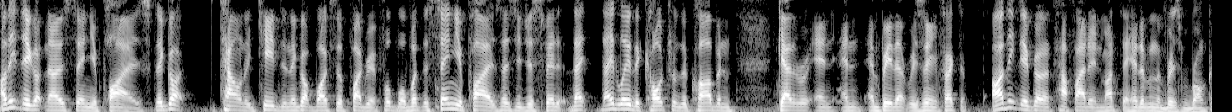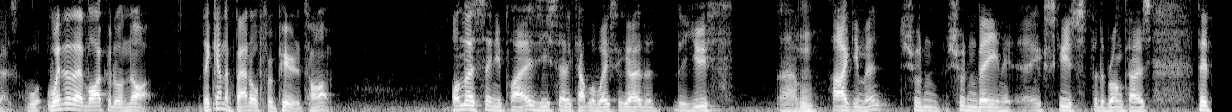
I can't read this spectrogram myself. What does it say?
I think they've got no senior players. They've got talented kids and they've got blokes who've played great football, but the senior players, as you just said, they, they lead the culture of the club and gather and, and, and be that resilient factor. I think they've got a tough 18 months ahead of them, the Brisbane Broncos. Whether they like it or not, they're going to battle for a period of time. On those senior players, you said a couple of weeks ago that the youth um, mm. argument shouldn't shouldn't be an excuse for the Broncos. They're,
